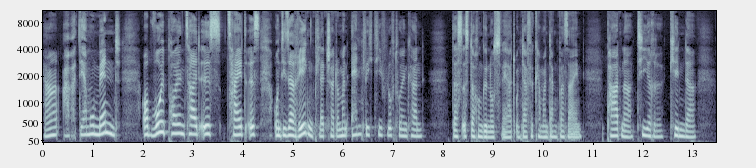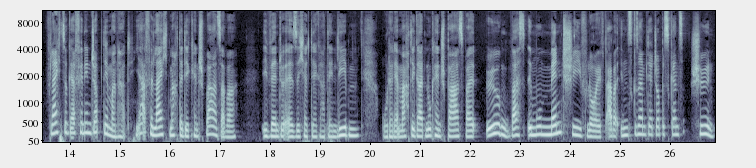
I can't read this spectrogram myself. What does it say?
Ja, aber der Moment, obwohl Pollenzeit ist, Zeit ist und dieser Regen plätschert und man endlich tief Luft holen kann, das ist doch ein Genuss wert und dafür kann man dankbar sein. Partner, Tiere, Kinder, vielleicht sogar für den Job, den man hat. Ja, vielleicht macht er dir keinen Spaß, aber eventuell sichert der gerade dein Leben oder der macht dir gerade nur keinen Spaß, weil irgendwas im Moment schief läuft. Aber insgesamt der Job ist ganz schön.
